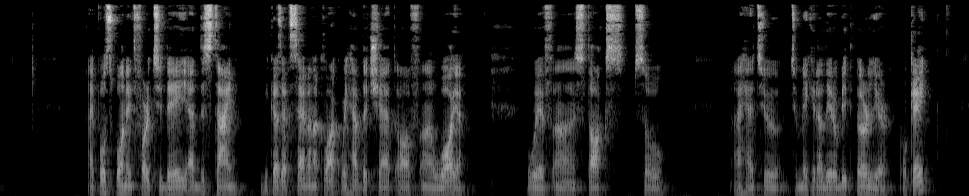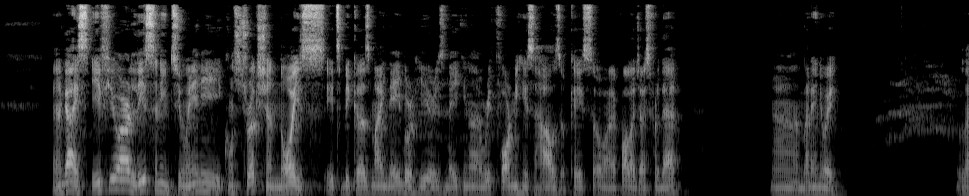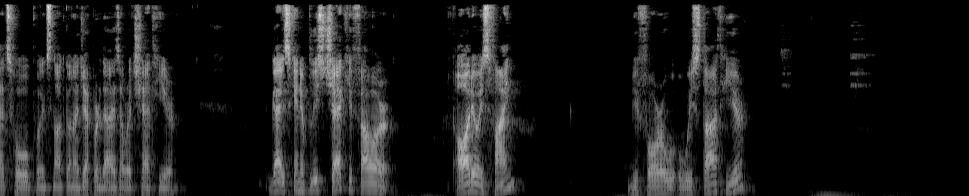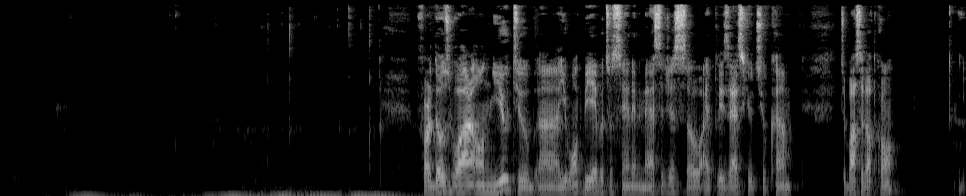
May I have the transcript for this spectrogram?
I postponed it for today at this time because at seven o'clock we have the chat of uh, Woya with uh, stocks. So I had to to make it a little bit earlier. Okay. And guys, if you are listening to any construction noise, it's because my neighbor here is making a reform in his house, okay? So I apologize for that. Uh, but anyway, let's hope it's not gonna jeopardize our chat here. Guys, can you please check if our audio is fine before we start here? For those who are on YouTube, uh, you won't be able to send any messages, so I please ask you to come to Bastter.com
